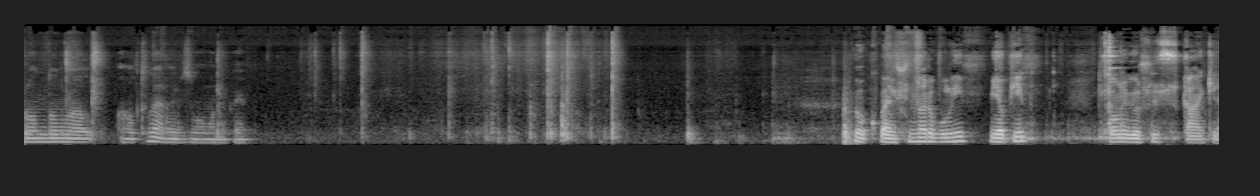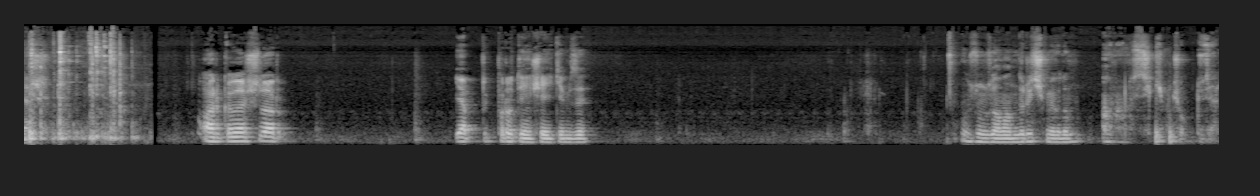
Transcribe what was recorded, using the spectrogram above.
Rondonun al- altı nerede bizim amına koyayım? Yok ben şunları bulayım, yapayım. Sonra görüşürüz kankiler. Arkadaşlar yaptık protein shake'imizi. Uzun zamandır içmiyordum. Ananı sikim çok güzel.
